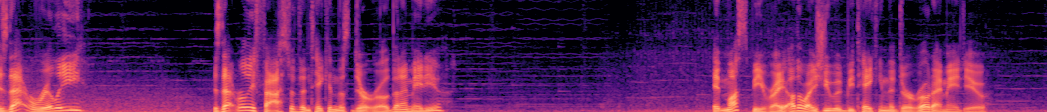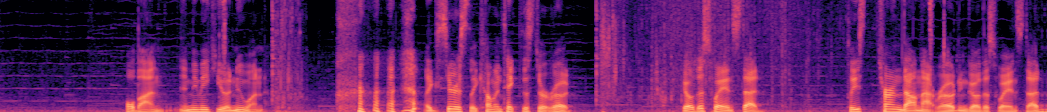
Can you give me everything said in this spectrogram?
Is that really Is that really faster than taking this dirt road that I made you? It must be, right? Otherwise, you would be taking the dirt road I made you. Hold on. Let me make you a new one. like, seriously, come and take this dirt road. Go this way instead. Please turn down that road and go this way instead.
